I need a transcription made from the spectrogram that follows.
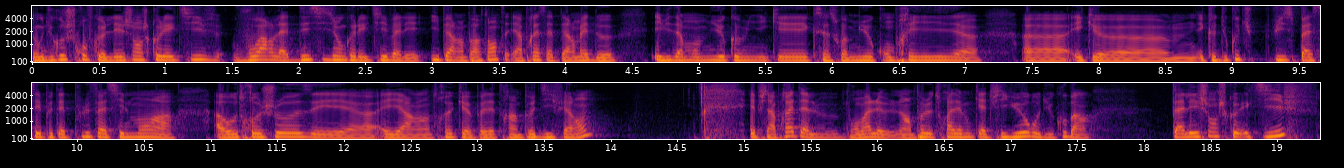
Donc du coup je trouve que l'échange collectif, voire la décision collective, elle est hyper importante. Et après ça te permet de évidemment mieux communiquer, que ça soit mieux compris euh, et que et que du coup tu puisses passer peut-être plus facilement à, à autre chose et et à un truc peut-être un peu différent. Et puis après, pour moi, le- un peu le troisième cas de figure où du coup, ben, tu as l'échange collectif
